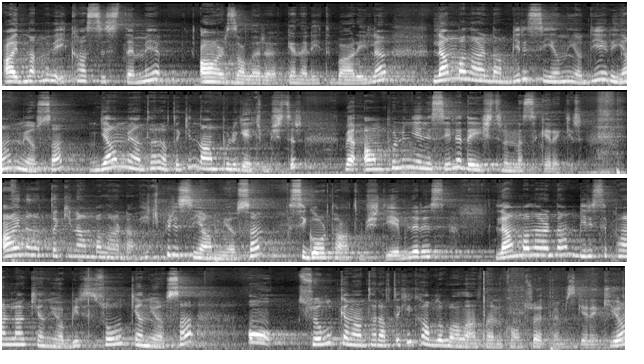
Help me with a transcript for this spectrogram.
Aydınlatma ve ikaz sistemi arızaları genel itibarıyla. Lambalardan birisi yanıyor, diğeri yanmıyorsa yanmayan taraftaki ampulü geçmiştir ve ampulün yenisiyle değiştirilmesi gerekir. Aynı hattaki lambalardan hiçbirisi yanmıyorsa sigorta atmış diyebiliriz. Lambalardan birisi parlak yanıyor, birisi soluk yanıyorsa o soluk yanan taraftaki kablo bağlantılarını kontrol etmemiz gerekiyor.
